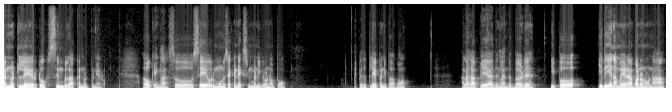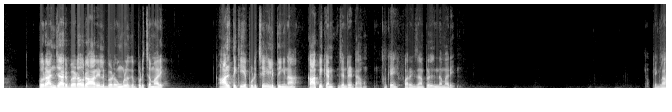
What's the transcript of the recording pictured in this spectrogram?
convert layer to சிம்பிளாக கன்வெர்ட் பண்ணிடுறோம். ஓகேங்களா? ஸோ சே ஒரு மூணு செகண்ட் எக்ஸ்டெண்ட் பண்ணிக்கிறோன்னு அப்போ இப்போ இதை ப்ளே பண்ணி பார்ப்போம். அழகாக ப்ளே ஆகுதுங்களா இந்த பேர்டு இப்போது இதையே நம்ம என்ன பண்ணணும்னா ஒரு அஞ்சாறு பேர்டோ ஒரு ஆறு ஏழு பேர்டோ உங்களுக்கு பிடிச்ச மாதிரி ஆல்டிக்கியை பிடிச்சி இழுத்தீங்கன்னா காப்பி கன் ஜென்ரேட் ஆகும். ஓகே ஃபார் எக்ஸாம்பிள் இந்த மாதிரி. ஓகேங்களா?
